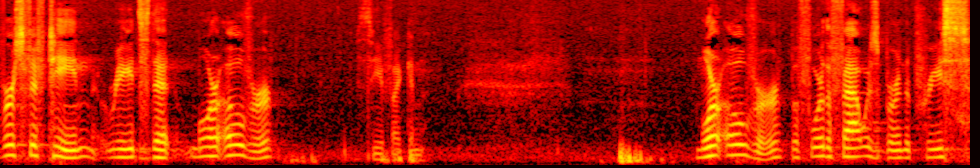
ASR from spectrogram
verse 15 reads that, moreover, see if I can Moreover, before the fat was burned, the priest's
